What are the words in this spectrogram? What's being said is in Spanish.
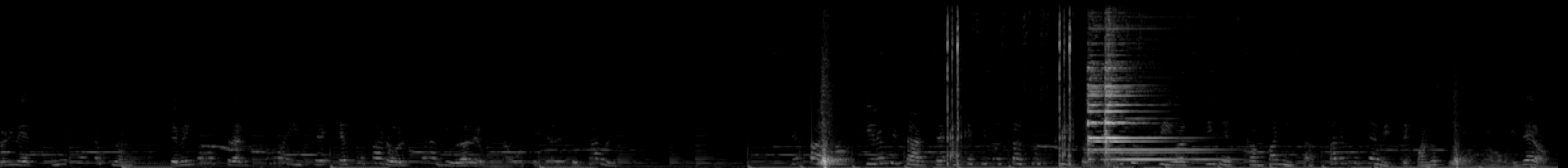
Floribet. En esta ocasión te vengo a mostrar cómo hice este farol con ayuda de una botella desechable. De paso, quiero invitarte a que si no estás suscrito, te suscribas y des campanita para que te avise cuando suba un nuevo video.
